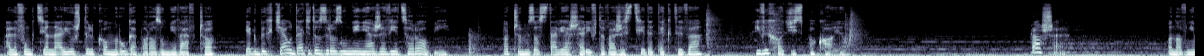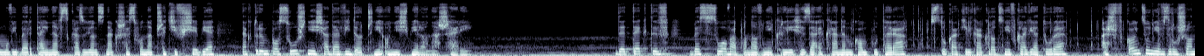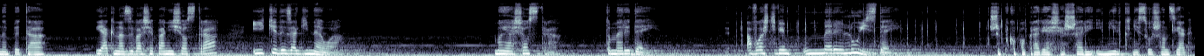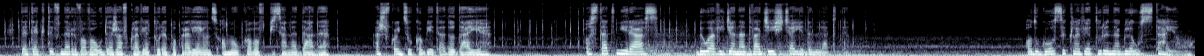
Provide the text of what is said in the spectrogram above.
Ale funkcjonariusz tylko mruga porozumiewawczo, jakby chciał dać do zrozumienia, że wie co robi, po czym zostawia Sherry w towarzystwie detektywa i wychodzi z pokoju. Proszę, Ponownie mówi Bertajna, wskazując na krzesło naprzeciw siebie, na którym posłusznie siada widocznie onieśmielona Sherry. Detektyw bez słowa ponownie kryje się za ekranem komputera, stuka kilkakrotnie w klawiaturę, aż w końcu niewzruszony pyta: Jak nazywa się pani siostra i kiedy zaginęła? Moja siostra to Mary Day, a właściwie Mary Louise Day Szybko poprawia się Sherry i milknie, słysząc jak detektyw nerwowo uderza w klawiaturę, poprawiając omyłkowo wpisane dane, aż w końcu kobieta dodaje: Ostatni raz była widziana 21 lat temu. Odgłosy klawiatury nagle ustają,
